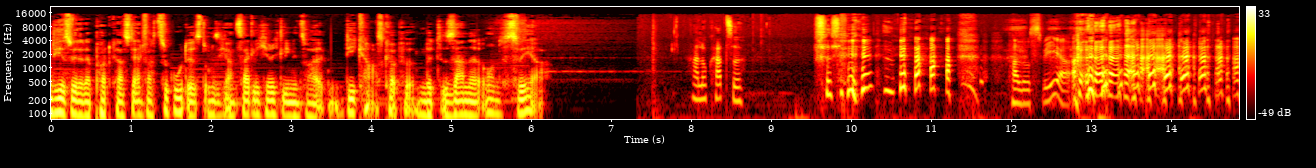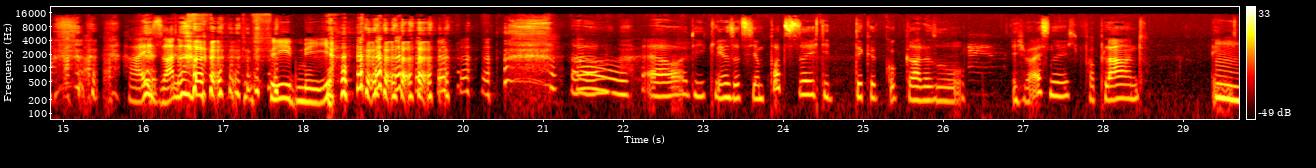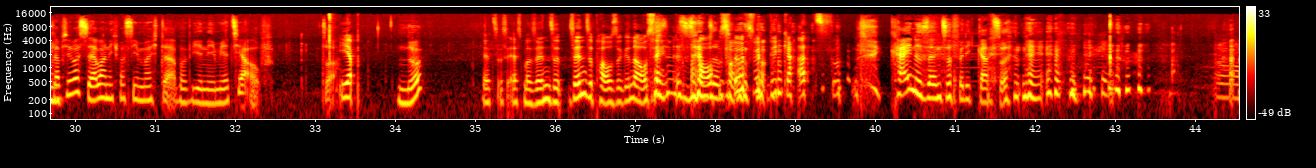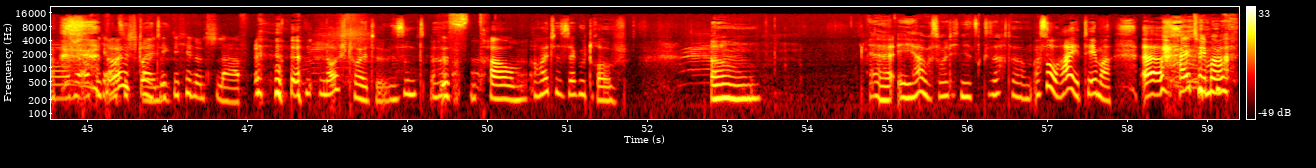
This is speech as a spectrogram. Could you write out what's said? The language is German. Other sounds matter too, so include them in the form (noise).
Und hier ist wieder der Podcast, der einfach zu gut ist, um sich an zeitliche Richtlinien zu halten. Die Chaosköpfe mit Sanne und Svea. Hallo Katze. (laughs) Hallo Svea. (laughs) Hi Sanne. Feed me. (laughs) Ja, die Kleine sitzt hier und putzt sich, die Dicke guckt gerade so, ich weiß nicht, verplant. Ich Mm. glaube, sie weiß selber nicht, was sie möchte, aber wir nehmen jetzt hier auf. So, Yep. ne? Jetzt ist erstmal Sense, Sensepause, genau. (laughs) Sensepause Sensepause. für die Katzen. Keine Sense für die Katze. (laughs) Nee. Oh, hör auf mich Läuft heute. Leg dich hin und schlaf. Läuft heute. Wir sind äh, Das ist ein Traum. heute sehr gut drauf. Ähm, äh, ja, was wollte ich denn jetzt gesagt haben? Ach so, hi, Thema. Äh, Hi, Thema. (laughs)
